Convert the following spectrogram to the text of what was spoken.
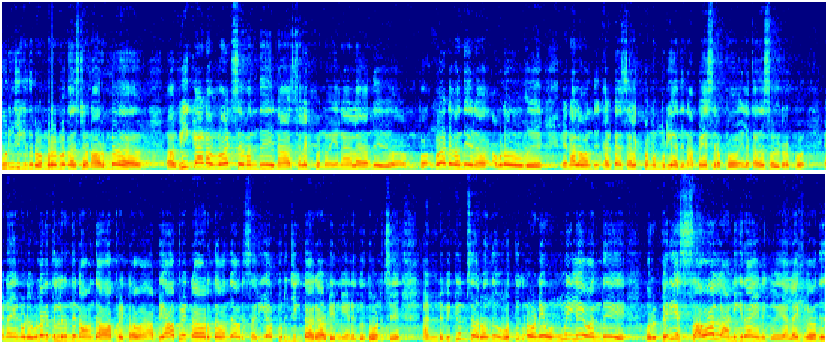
புரிஞ்சுக்கிறது ரொம்ப ரொம்ப கஷ்டம். நான் ரொம்ப வீக்கான வேர்ட்ஸை வந்து நான் செலக்ட் பண்ணுவேன். என்னால் வந்து வேர்டை வந்து நான் அவ்வளோ என்னால் வந்து கரெக்டாக செலக்ட் பண்ண முடியாது. நான் பேசுகிறப்போ இல்லை கதை சொல்கிறப்போ ஏன்னா என்னோட உலகத்திலிருந்து நான் வந்து ஆப்ரேட் ஆவேன். அப்படி ஆப்ரேட் ஆகிறத வந்து அவர் சரியாக புரிஞ்சுக்கிட்டாரு அப்படின்னு எனக்கு தோணுச்சு. அண்ட் விக்ரம் சார் வந்து ஒத்துக்கின உடனே உண்மையிலே வந்து ஒரு பெரிய சவால் அன்றைக்கி தான் எனக்கு என் லைஃப்பில் வந்து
